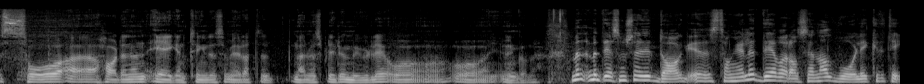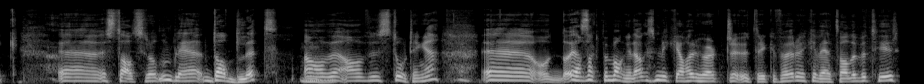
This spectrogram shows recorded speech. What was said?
så uh, har den en egen tyngde som gjør at det nærmest blir umulig å, å unngå det. Men, men, det som skjedde i dag, eh, Stanghelle, det var altså en alvorlig kritikk. Uh, statsråden ble dadlet av, av Stortinget. Eh, og jeg har snakket med mange i dag som ikke har hørt uttrykket før og ikke vet hva det betyr.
